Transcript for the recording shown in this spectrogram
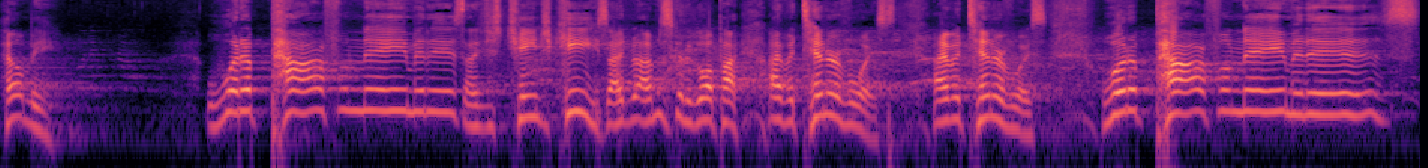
Help me. What a powerful name it is. I just changed keys. I, am just going to go up high. I have a tenor voice. I have a tenor voice. What a powerful name it is.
